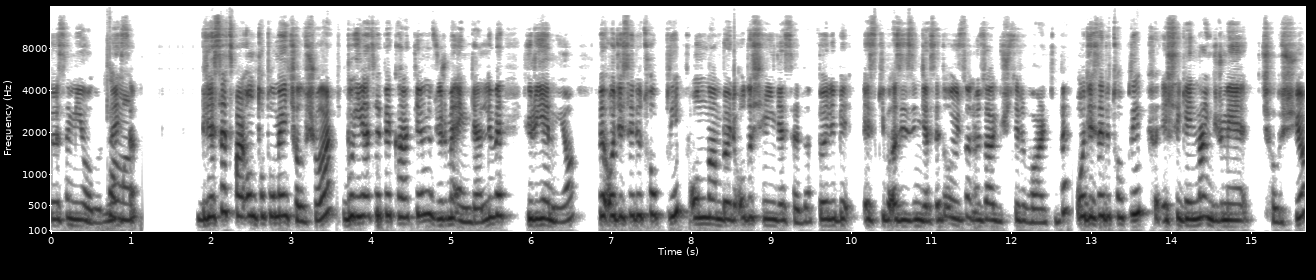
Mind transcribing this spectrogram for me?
versem iyi olur. Tamam. Neyse. Bir ceset var onu toplamaya çalışıyorlar. Bu INTP karakterimiz yürüme engelli ve yürüyemiyor. Ve o cesedi toplayıp ondan böyle o da şeyin cesedi. Böyle bir eski bir Aziz'in cesedi. O yüzden özel güçleri var gibi. O cesedi toplayıp işte yeniden yürümeye çalışıyor.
